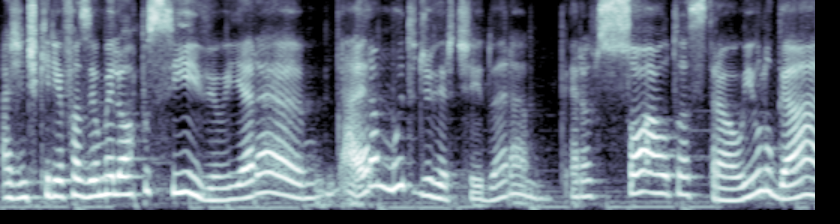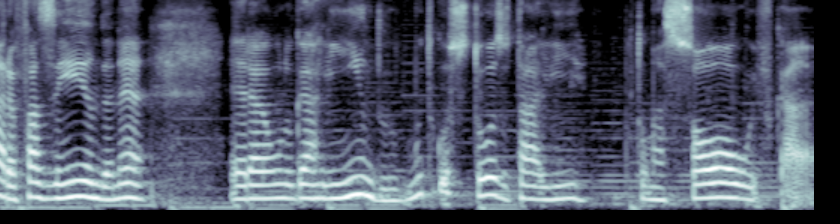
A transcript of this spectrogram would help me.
a gente queria fazer o melhor possível. E era, ah, era muito divertido, era, era só alto astral. E o lugar, a fazenda, né? Era um lugar lindo, muito gostoso estar ali, tomar sol e ficar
